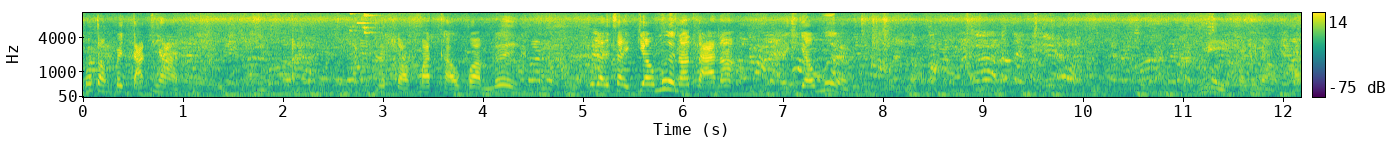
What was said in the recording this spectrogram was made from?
ก็ต้องไปจัดยากตอกมัดเข่าความเลยผู้ใดใส่เกี่ยวมือเนาะตาเนาะ เกี่ยวมือนี่ค่ะพี่น้องค่ะ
